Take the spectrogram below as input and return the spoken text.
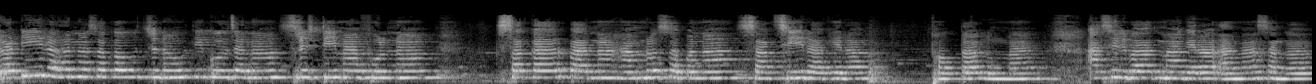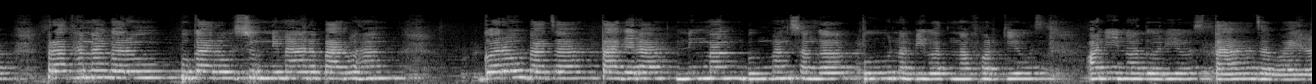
डटिरहन सकौ चुनौती कुल्चन सृष्टिमा फुल्न सकार पार्न हाम्रो सपना साक्षी राखेर फक्तालुङमा आशीर्वाद मागेर आमासँग प्रार्थना गरौँ। सुन्निमा र पारुहाङ गरौ बाचा तागेर निङमाङ बुङमाङसँग पूर्ण विगत नफर्कियोस् अनि नदोरियोस् ताजा भएर।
